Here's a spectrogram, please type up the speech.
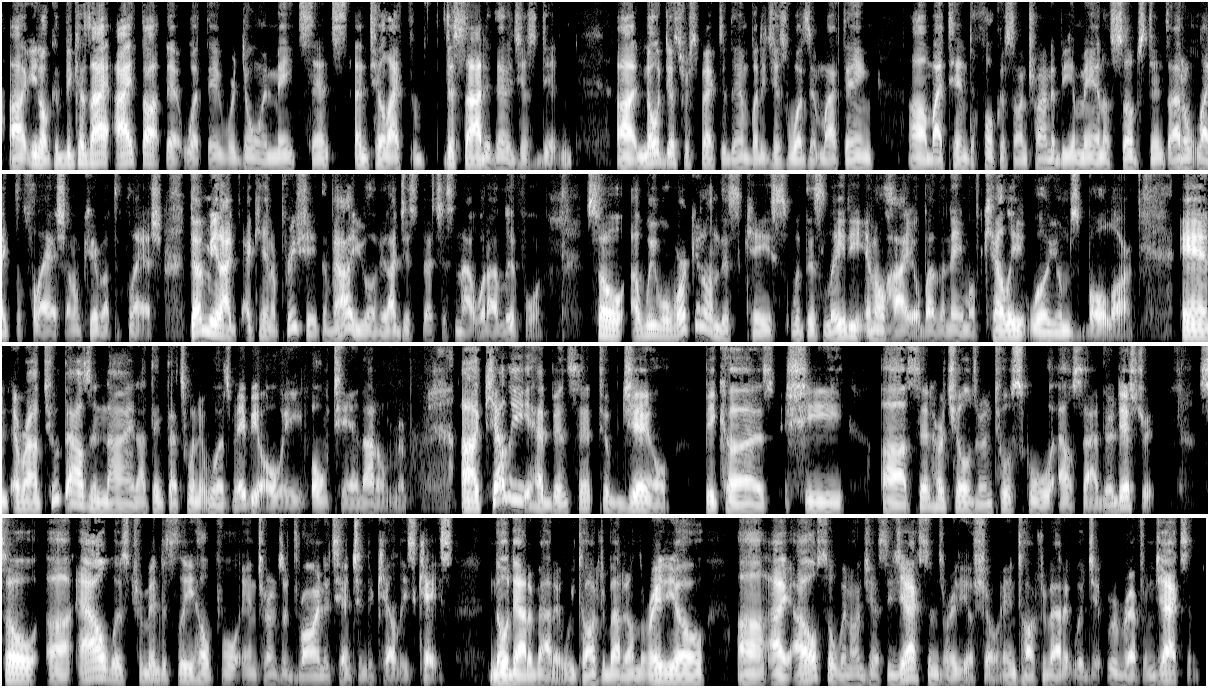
uh, you know, because I I thought that what they were doing made sense until I decided that it just didn't. Uh, no disrespect to them, but it just wasn't my thing. Um, I tend to focus on trying to be a man of substance. I don't like the flash. I don't care about the flash. Doesn't mean I, I can't appreciate the value of it. I just that's just not what I live for. So uh, we were working on this case with this lady in Ohio by the name of Kelly Williams Bolar, and around 2009, I think that's when it was, maybe 08, 010, I don't remember. Uh, Kelly had been sent to jail because she uh, sent her children to a school outside their district. So uh, Al was tremendously helpful in terms of drawing attention to Kelly's case. No doubt about it. We talked about it on the radio. Uh, I, I, also went on Jesse Jackson's radio show and talked about it with, with Reverend Jackson.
